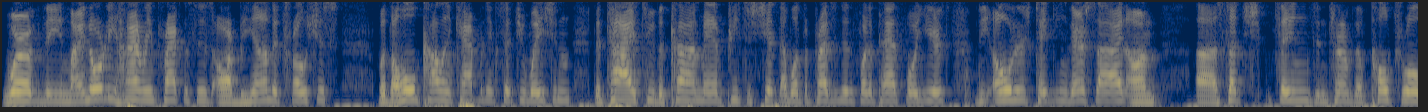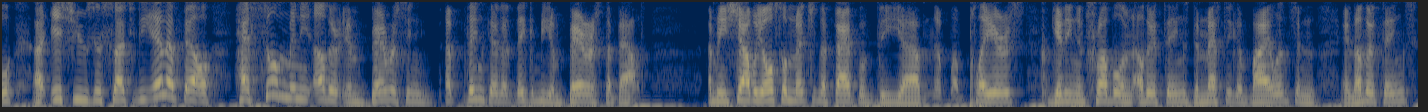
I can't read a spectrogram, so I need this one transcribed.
where the minority hiring practices are beyond atrocious with the whole Colin Kaepernick situation, the ties to the con man piece of shit that was the president for the past four years, the owners taking their side on uh, such things in terms of cultural uh, issues and such. The NFL has so many other embarrassing uh, things that they can be embarrassed about. I mean, shall we also mention the fact of the uh, uh, players getting in trouble and other things, domestic violence and, and other things?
